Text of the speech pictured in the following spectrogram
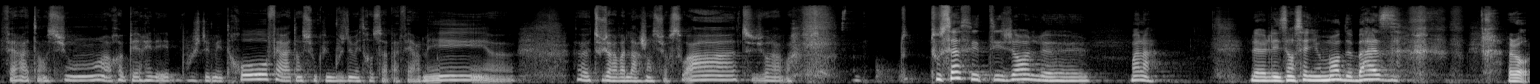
Faire attention, repérer les bouches de métro, faire attention qu'une bouche de métro soit pas fermée, euh, euh, toujours avoir de l'argent sur soi, toujours avoir. Tout- Tout ça, c'était genre le, voilà, Le- les enseignements de base. Alors,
